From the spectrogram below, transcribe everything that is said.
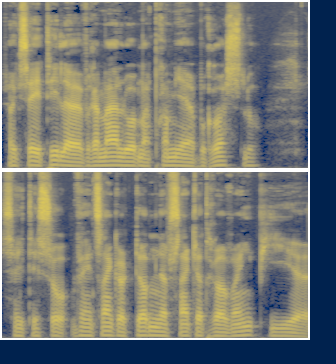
Fait que ça a été vraiment là, ma première brosse, là. Ça a été ça, 25 octobre 1980, puis euh,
